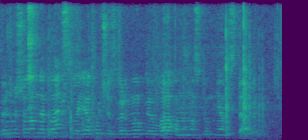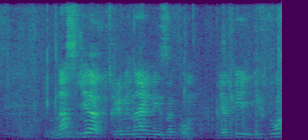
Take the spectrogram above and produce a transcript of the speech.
Вельми шановне панство, я хочу звернути увагу на наступні обставини. У нас є кримінальний закон, який ніхто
